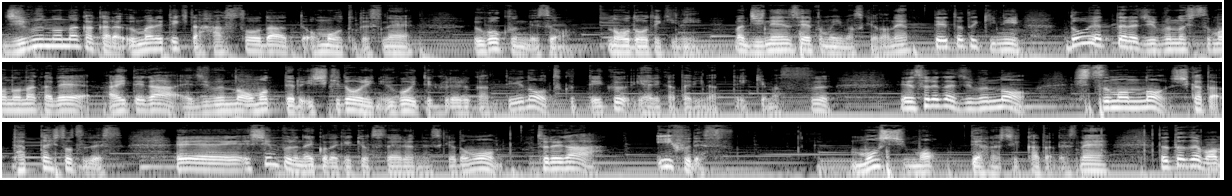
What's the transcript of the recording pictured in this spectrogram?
自分の中から生まれてきた発想だって思うとですね、動くんですよ。能動的に。まあ、自念性とも言いますけどね。って言った時に、どうやったら自分の質問の中で相手が自分の思ってる意識通りに動いてくれるかっていうのを作っていくやり方になっていきます。えー、それが自分の質問の仕方、たった一つです。えー、シンプルな一個だけ今日伝えるんですけども、それが、if です。もしもって話し方ですね。例えば、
